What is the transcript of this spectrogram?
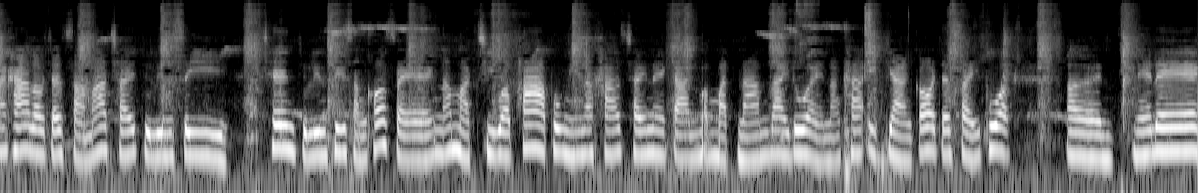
นะคะ เราจะสามารถใช้จุลินทรีย์ เช่น จุลินทรีย์สังเคราะห์แสง น้ำหมักชีวภาพพวกนี้นะคะ ใช้ในการบำบัดน้ำได้ด้วยนะคะ อีกอย่างก็จะใส่พวกเอ่อแหนแดง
